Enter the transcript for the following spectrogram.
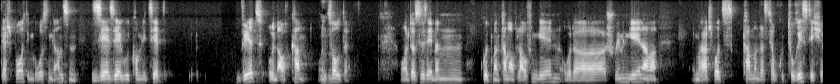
der Sport im Großen und Ganzen sehr, sehr gut kommuniziert wird und auch kann und mhm. sollte. Und das ist eben gut, man kann auch laufen gehen oder schwimmen gehen, aber im Radsport kann man das Touristische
